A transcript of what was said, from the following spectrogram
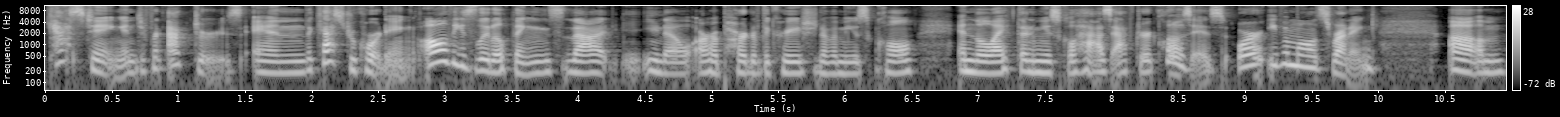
casting and different actors and the cast recording, all these little things that, you know, are a part of the creation of a musical and the life that a musical has after it closes or even while it's running. Um,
